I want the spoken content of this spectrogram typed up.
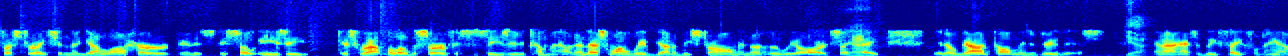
frustration. They've got a lot of hurt. And it's, it's so easy. It's right below the surface. It's easy to come out. And that's why we've got to be strong and know who we are and say, Yeah. hey, you know, God called me to do this. Yeah. And I have to be faithful to Him.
